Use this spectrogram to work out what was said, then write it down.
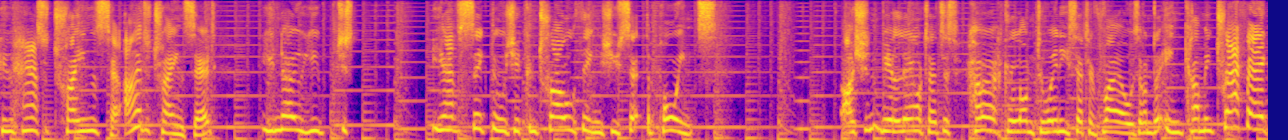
who has a train set, I had a train set, you know, you just. You have signals, you control things, you set the points. I shouldn't be allowed to just hurtle onto any set of rails under incoming traffic!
